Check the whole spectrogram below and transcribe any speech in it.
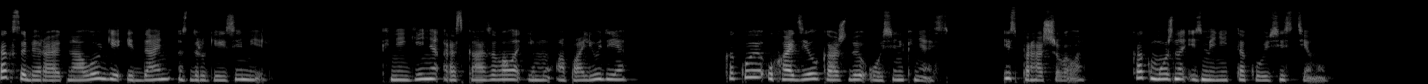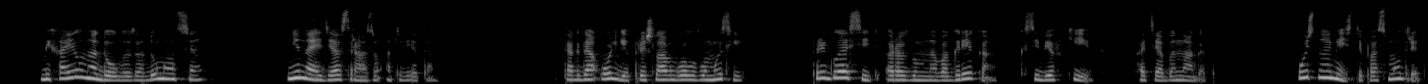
как собирают налоги и дань с других земель. Княгиня рассказывала ему о полюдье, в какое уходил каждую осень князь, и спрашивала, как можно изменить такую систему. Михаил надолго задумался, не найдя сразу ответа. Тогда Ольге пришла в голову мысль пригласить разумного грека к себе в Киев хотя бы на год. Пусть на месте посмотрит,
